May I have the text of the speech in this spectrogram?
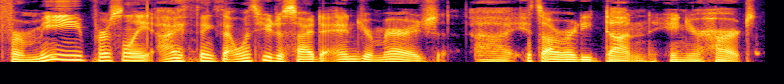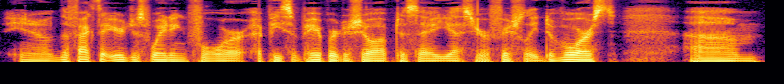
for me personally, I think that once you decide to end your marriage, uh, it's already done in your heart. You know, the fact that you're just waiting for a piece of paper to show up to say, yes, you're officially divorced. Um,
